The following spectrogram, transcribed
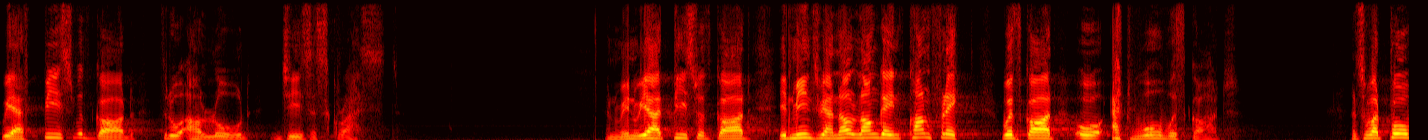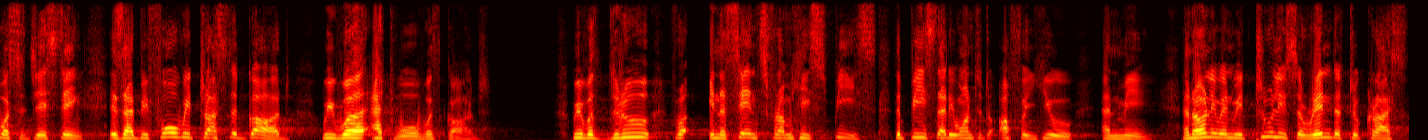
we have peace with God through our Lord Jesus Christ. And when we are at peace with God, it means we are no longer in conflict with God or at war with God. And so, what Paul was suggesting is that before we trusted God, we were at war with God. We withdrew, in a sense, from His peace, the peace that He wanted to offer you and me. And only when we truly surrender to Christ,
